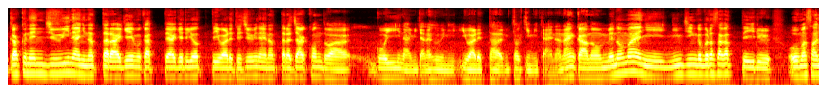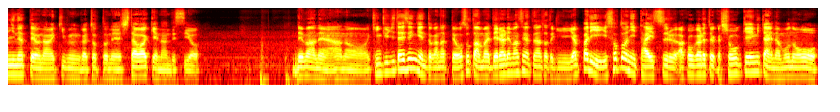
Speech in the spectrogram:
学年10位以内になったらゲーム買ってあげるよって言われて10位以内になったらじゃあ今度は5位以内みたいな風に言われた時みたいな。なんかあの目の前に人参がぶら下がっているお馬さんになったような気分がちょっとね、したわけなんですよ。で、まあね、あの、緊急事態宣言とかなってお外あんまり出られませんってなった時、やっぱり外に対する憧れというか承継みたいなものを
